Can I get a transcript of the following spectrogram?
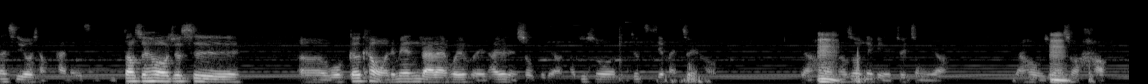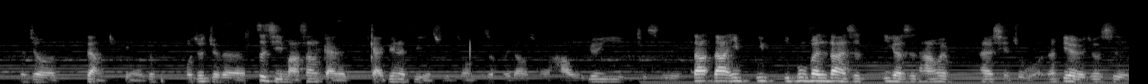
但是又想拍那个什么，到最后就是，呃，我哥看我那边来来回回，他有点受不了，他就说你就直接买最好的，然后他说那个也最重要，嗯、然后我就说好，那就。这样决定，我就我就觉得自己马上改了，改变了自己的初衷，就是回到说，好，我愿意，就是当当然一一一部分当然是一个是他会他要协助我，那第二个就是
